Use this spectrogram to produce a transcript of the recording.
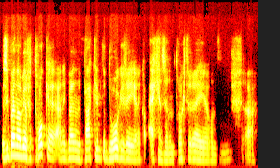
Dus ik ben dan weer vertrokken en ik ben een paar kilometer doorgereden. En ik had echt geen zin om terug te rijden. Want, ja.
